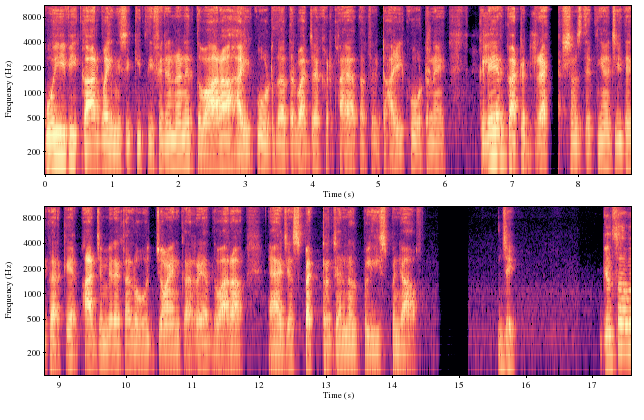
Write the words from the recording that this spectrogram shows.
ਕੋਈ ਵੀ ਕਾਰਵਾਈ ਨਹੀਂ ਸੀ ਕੀਤੀ, ਫਿਰ ਇਹਨਾਂ ਨੇ ਦੁਬਾਰਾ ਹਾਈ ਕੋਰਟ ਦਾ ਦਰਵਾਜ਼ਾ ਖੜਕਾਇਆ ਤਾਂ ਫਿਰ ਹਾਈ ਕੋਰਟ ਨੇ ਕਲੀਅਰ ਕੱਟ ਡਾਇਰੈਕਸ਼ਨਸ ਦਿੱਤੀਆਂ, ਜਿਹਦੇ ਕਰਕੇ ਅੱਜ ਮੇਰੇ ਖਿਆਲ ਉਹ ਜੁਆਇਨ ਕਰ ਰਿਹਾ ਆ ਦੁਬਾਰਾ as inspector general police Punjab ਜੀ। ਗਿਲ ਸਾਹਿਬ,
